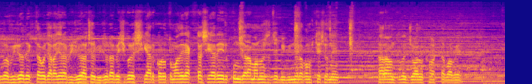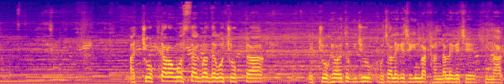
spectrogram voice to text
পুরো ভিডিও দেখতে হবে। যারা যারা ভিডিও আছে, ভিডিওটা বেশি করে শেয়ার করো। তোমাদের একটা শেয়ারে এরকম যারা মানুষ আছে, বিভিন্ন রকম স্টেশনে তারা অন্তত জল খাওয়ারটা পাবে। আর চোখটার অবস্থা একবার দেখো, চোখটা, এই চোখে হয়তো কিছু খোঁচা লেগেছে কিংবা ঠান্ডা লেগেছে, নাক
